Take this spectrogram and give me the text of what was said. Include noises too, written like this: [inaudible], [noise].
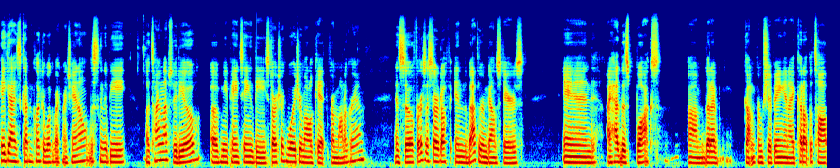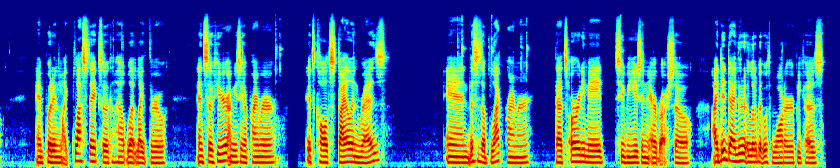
Hey guys, Captain Collector. Welcome back to my channel. This is going to be a time-lapse video of me painting the Star Trek Voyager model kit from Monogram. And so first I started off in the bathroom downstairs and I had this box um, that I've gotten from shipping and I cut out the top and put in like plastic so it can help let light through. And so here I'm using a primer. It's called Stynylrez. And this is a black primer that's already made to be used in an airbrush. So I did dilute it a little bit with water because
